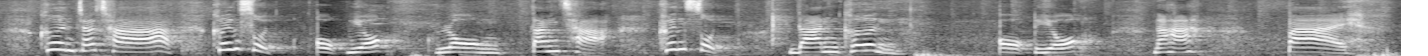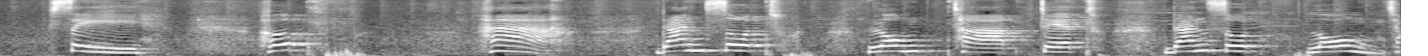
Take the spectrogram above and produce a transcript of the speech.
ๆ ขึ้นช้าๆ ขึ้นสุดอกยก ลงตั้งฉากขึ้นสุดดันขึ้น อกยกนะคะไปสี่ฮึบห้าดันสุด ลงฉากเจ็ดดันสุด ลงฉ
